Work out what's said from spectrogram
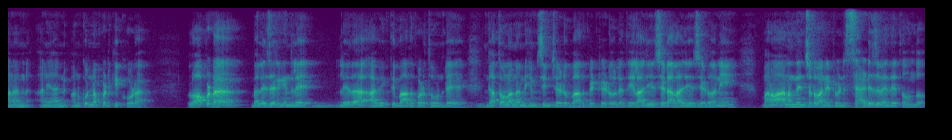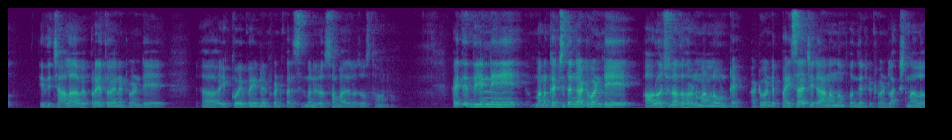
అని అని అనుకున్నప్పటికీ కూడా లోపల బలే జరిగిందిలే లేదా ఆ వ్యక్తి బాధపడుతూ ఉంటే గతంలో నన్ను హింసించాడు బాధ పెట్టాడు లేదా ఇలా చేసాడు అలా చేసాడు అని మనం ఆనందించడం అనేటువంటి శాడిజం ఏదైతే ఉందో ఇది చాలా విపరీతమైనటువంటి ఎక్కువైపోయినటువంటి పరిస్థితి మనం ఈరోజు సమాజంలో చూస్తూ ఉన్నాం. అయితే దీన్ని మనం ఖచ్చితంగా అటువంటి ఆలోచన ధోరణి మనలో ఉంటే అటువంటి పైశాచిక ఆనందం పొందేటటువంటి లక్షణాలు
